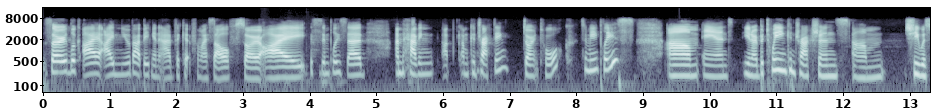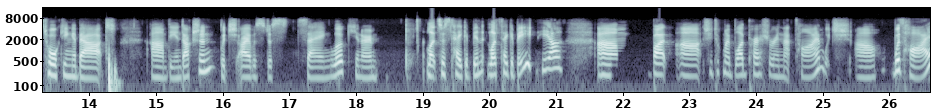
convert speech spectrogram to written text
so, look, I, I knew about being an advocate for myself. So I simply said, I'm having, I'm contracting. Don't talk to me, please. Um, and, you know, between contractions, um, she was talking about um, the induction, which I was just saying, look, you know, let's just take a bit, let's take a beat here. Um, but uh, she took my blood pressure in that time, which uh, was high.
